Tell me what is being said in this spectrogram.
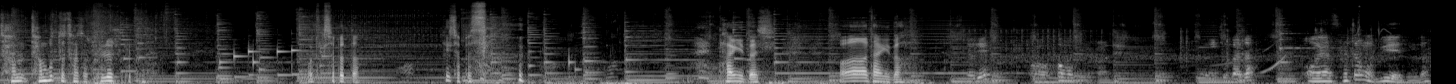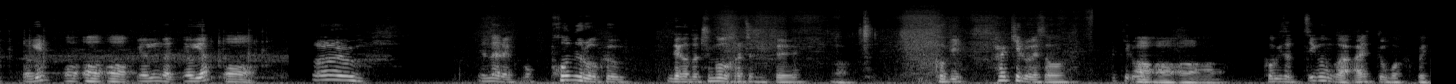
잠, 잠부터 자자 졸려 죽겠다 어 택시 잡혔다 택시 잡혔어 다행이다 씨. 와 다행이다 여기? 어 퍼먹을 것 같아 여기 집 맞아? 어야 살짝만 위에 해줄래? 여기? 어 어 어. 여긴가 여기야? 어. 아유 옛날에 뭐 폰으로 그 내가 너 중국어 가르쳐 줄때 어. 거기 8km에서 8km 어 어 어. 거기서 찍은 거 아직도 뭐 갖고 있,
